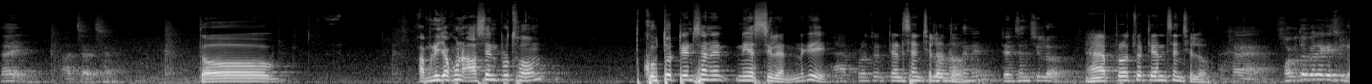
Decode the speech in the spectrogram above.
তাই? আচ্ছা আচ্ছা। তো আপনি যখন আসেন প্রথম খুব তো টেনশানে নিয়ে এসেছিলেন নাকি? হ্যাঁ প্রচুর টেনশন ছিল তো। টেনশন ছিল? হ্যাঁ প্রচুর টেনশন ছিল। হ্যাঁ সবই তো বেড়ে গেছিল?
